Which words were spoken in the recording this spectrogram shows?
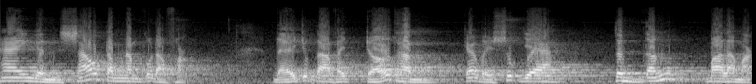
2.600 năm của Đạo Phật để chúng ta phải trở thành các vị xuất gia tinh tấn ba la mật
